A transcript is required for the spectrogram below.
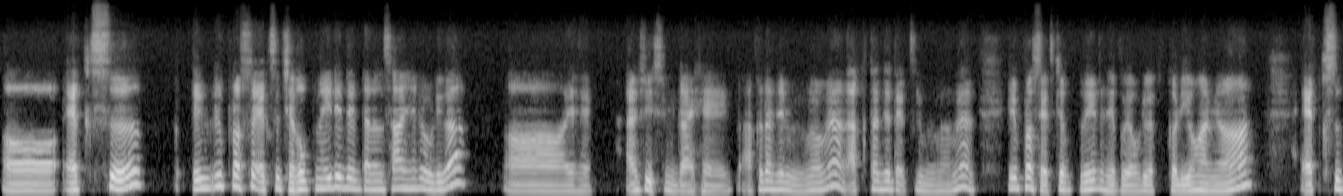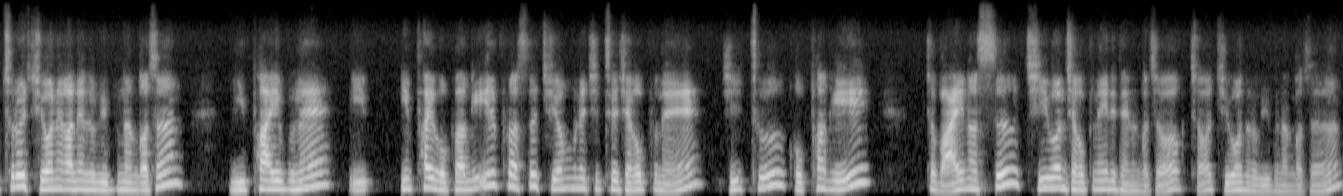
어 x 1 플러스 x 제곱분의 1이 된다는 사실을 우리가 어, 예, 알 수 있습니다. 예, 아크탄제를 미분하면 아크탄제도 x를 미분하면 1 플러스 x 제곱분의 1이 되고요. 우리가 그걸 이용하면 x2를 지원에 관해서 미분한 것은 2파이분의 2, 2파이 곱하기 1 플러스 g1분의 g2의 제곱분의 g2 곱하기 저 마이너스 g1 제곱분의 1이 되는 거죠. 그쵸? g1으로 미분한 것은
